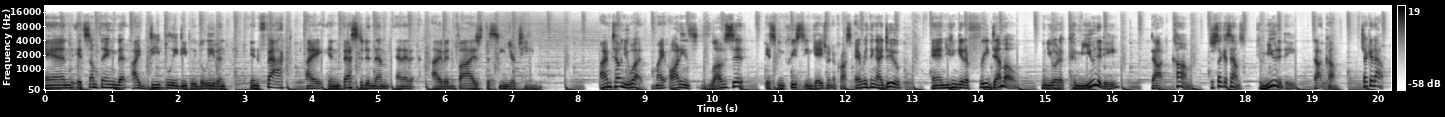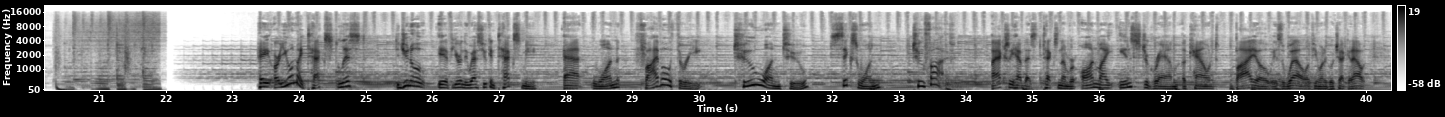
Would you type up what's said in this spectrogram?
And it's something that I deeply, deeply believe in. In fact, I invested in them and I've advised the senior team. I'm telling you what, my audience loves it. It's increased the engagement across everything I do. And you can get a free demo when you go to community.com, just like it sounds community.com. Check it out. Hey, are you on my text list? Did you know if you're in the US, you can text me at 1 503 212 6125. I actually have that text number on my Instagram account bio as well if you want to go check it out.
